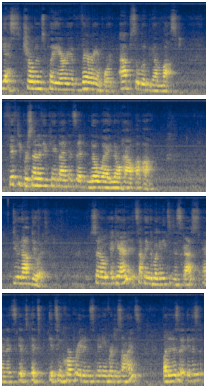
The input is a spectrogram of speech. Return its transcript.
yes, children's play area, very important, absolutely a must. 50% of you came back and said, no way, no how, uh-uh. Do not do it. So again, it's something that we're going to need to discuss, and it's, it's, it's, it's incorporated in many of our designs, but it is, a, it is a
